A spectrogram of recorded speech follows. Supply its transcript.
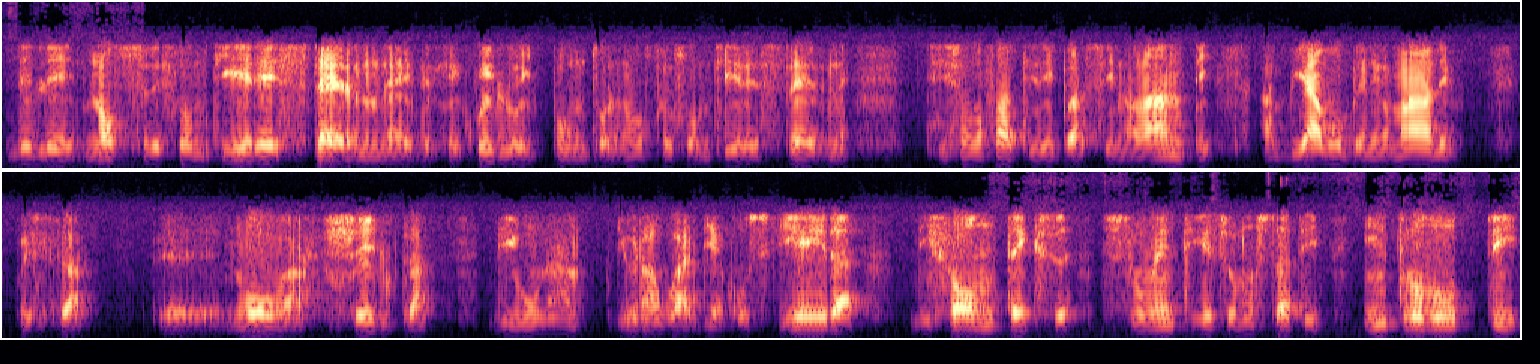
delle nostre frontiere esterne, perché quello è il punto, le nostre frontiere esterne si sono fatti dei passi in avanti, abbiamo bene o male questa eh, nuova scelta di una, di una guardia costiera, di Frontex, strumenti che sono stati introdotti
